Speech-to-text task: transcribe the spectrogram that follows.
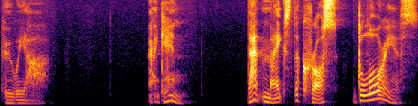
who we are. And again, that makes the cross glorious.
